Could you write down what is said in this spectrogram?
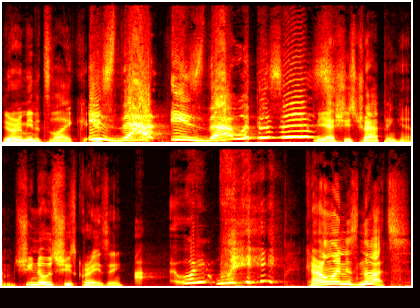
You know what I mean? It's like if- Is that is that what this is? yeah, she's trapping him. She knows she's crazy. What do you, mean? Caroline is nuts.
